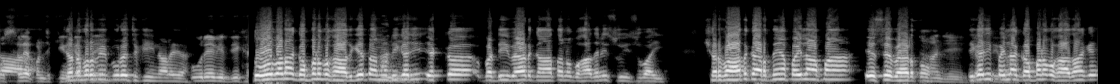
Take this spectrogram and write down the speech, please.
ਉਸਲੇ ਆਪਣ ਯਕੀਨ ਜਾਨਵਰ ਵੀ ਆ। ਪੂਰੇ ਯਕੀਨ ਵਾਲੇ ਆ। ਪੂਰੇ ਵੀਰ ਜੀ ਦੋ ਬੜਾ ਗੱਬਣ ਵਿਖਾ ਦਈਏ ਤੁਹਾਨੂੰ ਠੀਕ ਆ ਜੀ। ਇੱਕ ਵੱਡੀ ਵੈੜ ਗਾਂ ਤੁਹਾਨੂੰ ਵਿਖਾ ਦੇਣੀ ਸੂਈ ਸਵਾਈ। ਸ਼ੁਰੂਆਤ ਕਰਦੇ ਆ ਪਹਿਲਾਂ ਆਪਾਂ ਇਸੇ ਵੈੜ ਤੋਂ। ਠੀਕ ਆ ਜੀ ਪਹਿਲਾਂ ਗੱਬਣ ਵਿਖਾ ਦਾਂਗੇ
